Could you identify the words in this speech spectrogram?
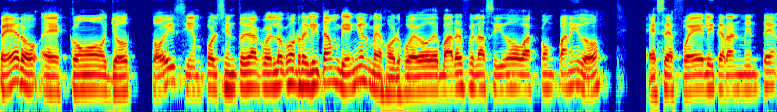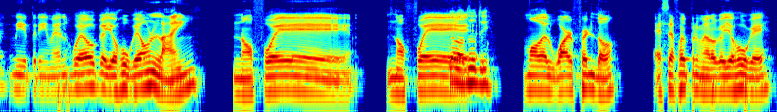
Pero es como yo estoy 100% de acuerdo con Riley también. El mejor juego de Battlefield ha sido Bad Company 2. Ese fue literalmente mi primer juego que yo jugué online. No fue. No fue. Call of Duty. Modern Warfare 2. Ese fue el primero que yo jugué.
